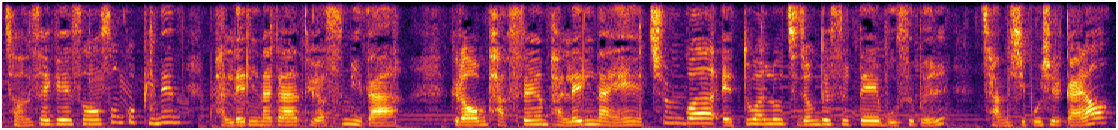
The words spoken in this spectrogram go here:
전 세계에서 손꼽히는 발레리나가 되었습니다. 그럼 박세은 발레리나의 춤과 étoile로 지정됐을 때의 모습을 잠시 보실까요?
